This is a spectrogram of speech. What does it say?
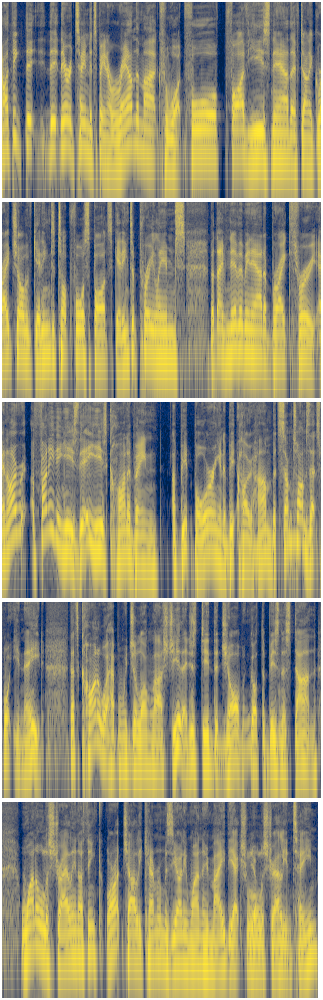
I think that they're a team that's been around the mark for what, four, five years now. They've done a great job of getting to top four spots, getting to prelims, but they've never been able to break through. And I, a funny thing is, their year's kind of been a bit boring and a bit ho hum, but sometimes that's what you need. That's kind of what happened with Geelong last year. They just did the job and got the business done. One All Australian, I think. All right, Charlie Cameron was the only one who made the actual yep. All Australian team,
